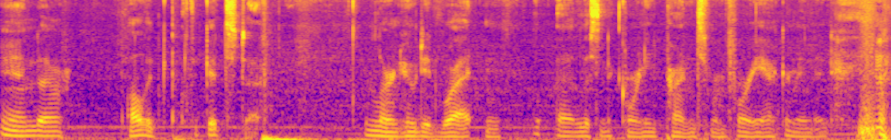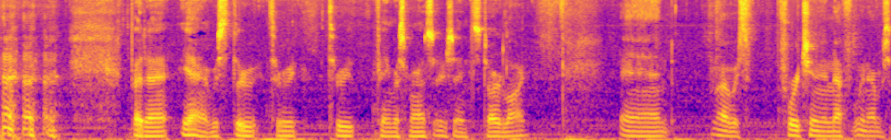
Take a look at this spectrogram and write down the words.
and uh, all the all the good stuff. And learn who did what and uh, listen to corny puns from Forry Ackerman. And but uh, yeah, it was through through through Famous Monsters and Starlog, and I was fortunate enough when I was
